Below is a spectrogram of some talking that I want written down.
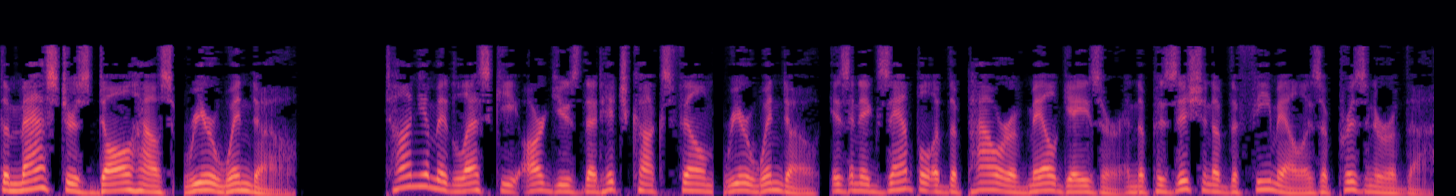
The Master's Dollhouse, Rear Window, Tania Modleski argues that Hitchcock's film, Rear Window, is an example of the power of male gazer and the position of the female as a prisoner of the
